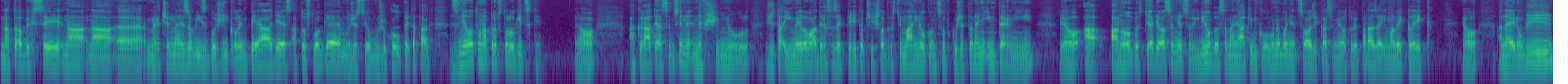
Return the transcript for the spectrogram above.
na to, abych si na, na uh, merchandisový zboží k olympiádě s Atos logem, že si ho můžu koupit a tak. Znělo to naprosto logicky. Jo. Akorát já jsem si ne- nevšimnul, že ta e-mailová adresa, ze které to přišlo, prostě má jinou koncovku, že to není interní. Jo? A ano, prostě já dělal jsem něco jiného, byl jsem na nějakém kolu nebo něco a říkal jsem, jo, to vypadá zajímavý klik. Jo? A nejenom bží,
